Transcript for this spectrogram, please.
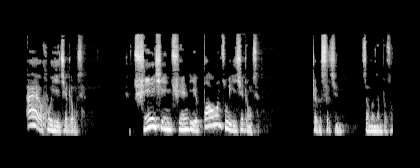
爱护一切众生，全心全力帮助一切众生，这个事情怎么能不做？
